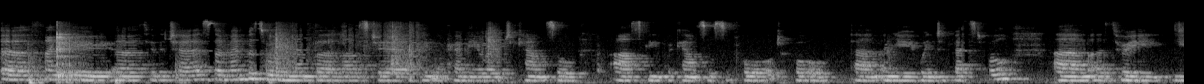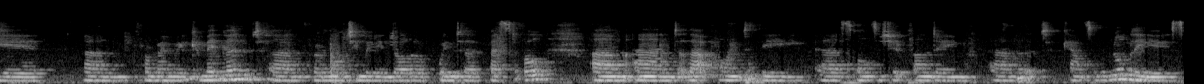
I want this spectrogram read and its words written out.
Uh, thank you, uh, through the chair. So members will remember last year, I think the Premier wrote to council asking for council support for um, a new winter festival, um, a three-year um, from memory commitment um, for a multi-million dollar winter festival. Um, and at that point, the uh, sponsorship funding um, that council would normally use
